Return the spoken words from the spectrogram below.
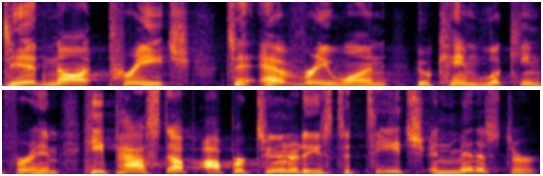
did not preach to everyone who came looking for him. He passed up opportunities to teach and minister.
